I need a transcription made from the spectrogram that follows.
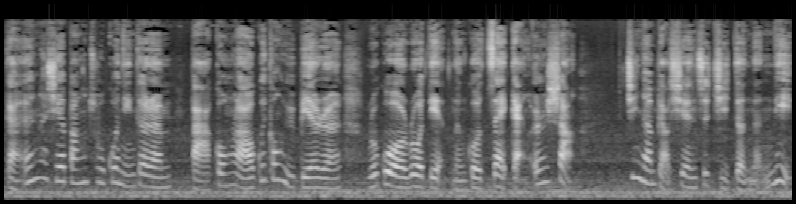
感恩那些帮助过您的人，把功劳归功于别人。如果弱点能够在感恩上，既能表现自己的能力，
